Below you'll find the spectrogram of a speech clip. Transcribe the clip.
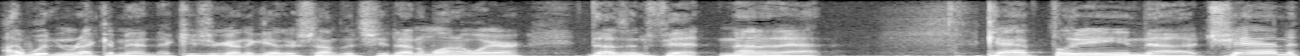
I wouldn't recommend it because you're going to get her something she doesn't want to wear, doesn't fit, none of that. Kathleen uh, Chen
